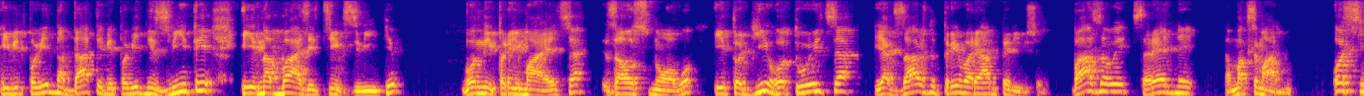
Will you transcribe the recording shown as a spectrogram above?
і відповідно дати відповідні звіти. І на базі цих звітів вони приймаються за основу, і тоді готуються, як завжди, три варіанти рішень: базовий, середній та максимальний. Ось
